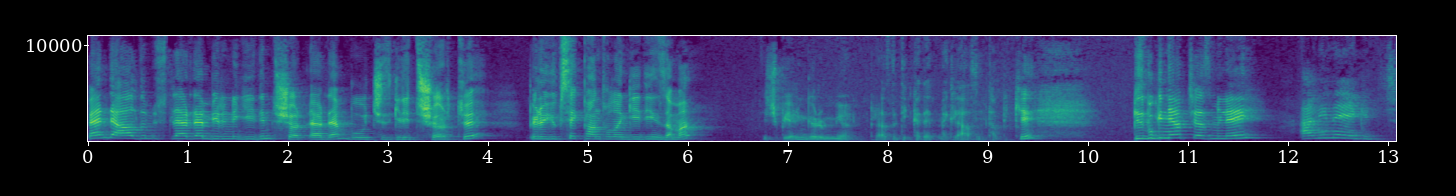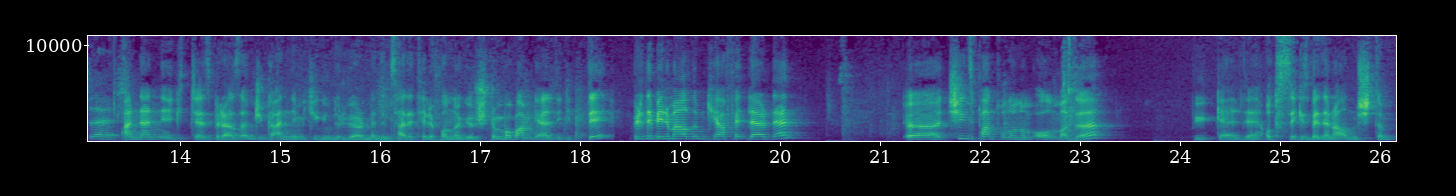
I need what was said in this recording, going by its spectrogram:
Ben de aldığım üstlerden birini giydim tişörtlerden. Bu çizgili tişörtü. Böyle yüksek pantolon giydiğin zaman hiçbir yerin görünmüyor. Biraz da dikkat etmek lazım tabii ki. Biz bugün ne yapacağız Miley? Anneye gideceğiz. Anneanneye gideceğiz birazdan. Çünkü annemi iki gündür görmedim. Sadece telefonla görüştüm. Babam geldi gitti. Bir de benim aldığım kıyafetlerden e, jeans pantolonum olmadı. Büyük geldi. 38 beden almıştım.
